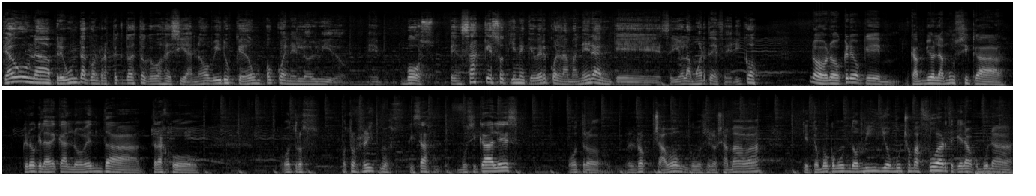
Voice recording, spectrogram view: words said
Te hago una pregunta con respecto a esto que vos decías, ¿no? Virus quedó un poco en el olvido. Eh, ¿Vos pensás que eso tiene que ver con la manera en que se dio la muerte de Federico? No, no, creo que cambió la música. Creo que la década del 90 trajo otros, otros ritmos, quizás musicales, otro, el rock chabón, como se lo llamaba, que tomó como un dominio mucho más fuerte, que era como una,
